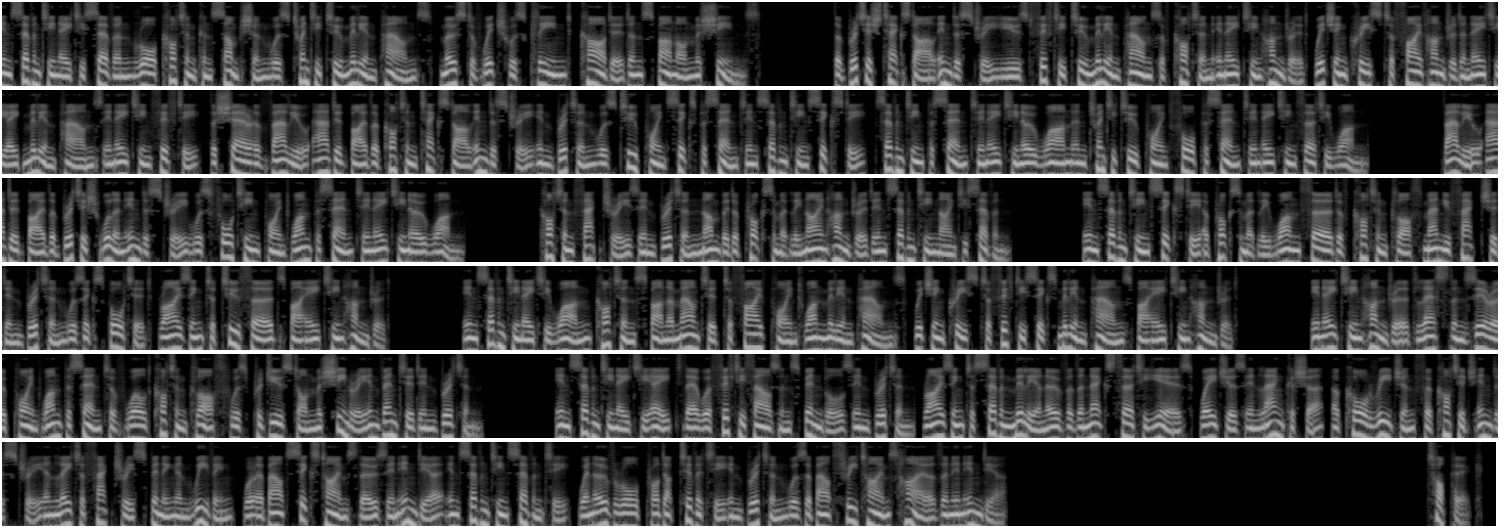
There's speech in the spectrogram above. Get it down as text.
In 1787 raw cotton consumption was £22 million, most of which was cleaned, carded and spun on machines. The British textile industry used £52 million of cotton in 1800, which increased to £588 million in 1850. The share of value added by the cotton textile industry in Britain was 2.6% in 1760, 17% in 1801, and 22.4% in 1831. Value added by the British woolen industry was 14.1% in 1801. Cotton factories in Britain numbered approximately 900 in 1797. In 1760 approximately one-third of cotton cloth manufactured in Britain was exported, rising to two-thirds by 1800. In 1781 cotton spun amounted to £5.1 million, which increased to £56 million by 1800. In 1800 less than 0.1% of world cotton cloth was produced on machinery invented in Britain. In 1788 there were 50,000 spindles in Britain, rising to 7 million over the next 30 years. Wages in Lancashire, a core region for cottage industry and later factory spinning and weaving, were about six times those in India in 1770, when overall productivity in Britain was about three times higher than in India.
